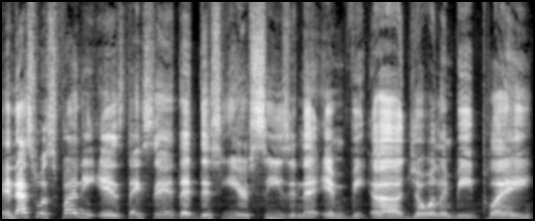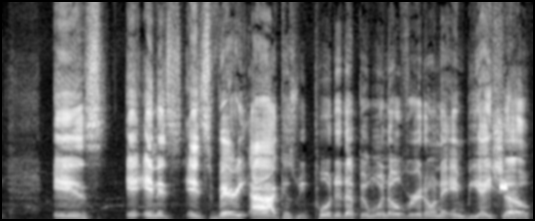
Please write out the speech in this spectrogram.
And that's what's funny is they said that this year's season that MV uh Joel Embiid played is it- and it's it's very odd because we pulled it up and went over it on the NBA show.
